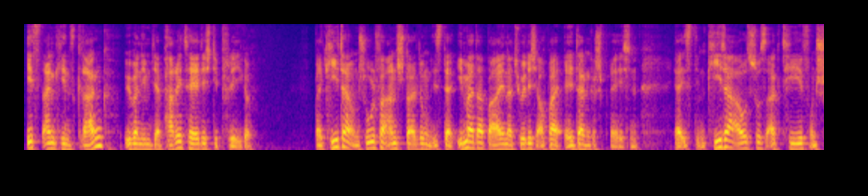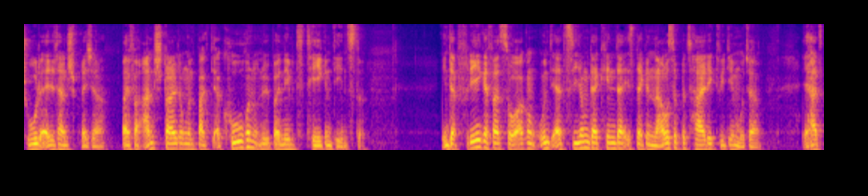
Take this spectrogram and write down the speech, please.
Ist ein Kind krank, übernimmt er paritätisch die Pflege. Bei Kita- und Schulveranstaltungen ist er immer dabei, natürlich auch bei Elterngesprächen. Er ist im Kita-Ausschuss aktiv und Schulelternsprecher. Bei Veranstaltungen backt er Kuchen und übernimmt Thekendienste. In der Pflegeversorgung und Erziehung der Kinder ist er genauso beteiligt wie die Mutter. Er hat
